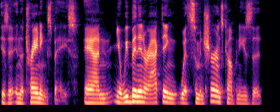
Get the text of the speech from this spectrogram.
is in the training space. And you know, we've been interacting with some insurance companies that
